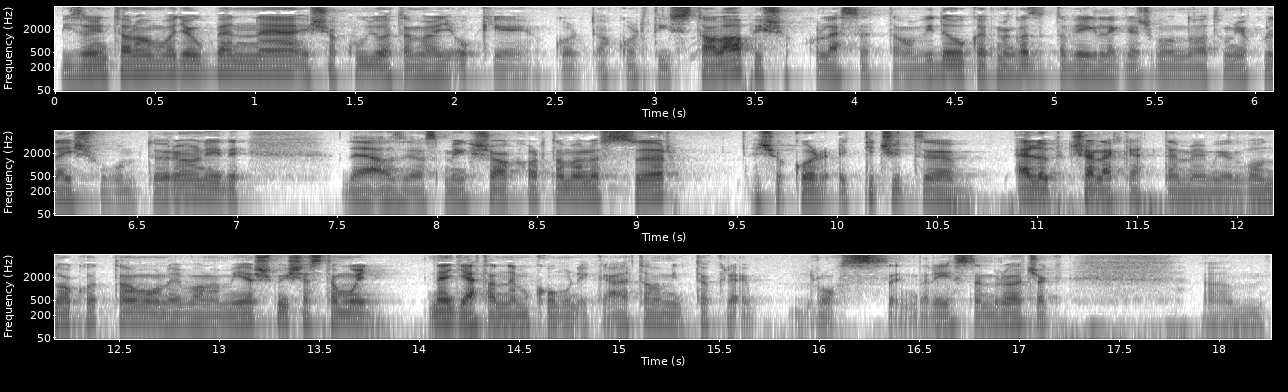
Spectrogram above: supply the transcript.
bizonytalan vagyok benne, és akkor úgy voltam hogy oké, okay, akkor, akkor tiszta lap, és akkor leszettem a videókat, meg az ott a végleges gondolatom, hogy akkor le is fogom törölni, de, de azért azt mégsem akartam először, és akkor egy kicsit előbb cselekedtem, mert gondolkodtam volna, hogy valami ilyesmi, és ezt hogy egyáltalán nem kommunikáltam, mint tökre rossz részemről, csak um,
